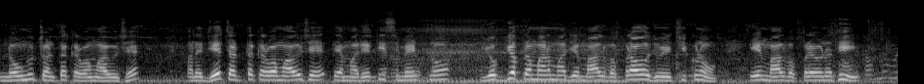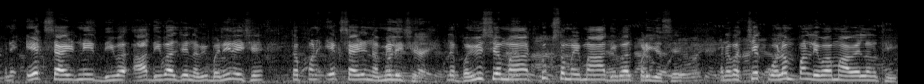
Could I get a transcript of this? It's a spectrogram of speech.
નવનું ચણતર કરવામાં આવ્યું છે. અને જે ચણતર કરવામાં આવ્યું છે, તેમાં રેતી, સિમેન્ટનો યોગ્ય પ્રમાણમાં જે માલ વપરાવો જોઈએ ચીકણો એ માલ વપરાયો નથી. અને એક સાઈડની દિવાલ આ દિવાલ જે નવી બની રહી છે, તો પણ એક સાઈડે નમેલી છે. એટલે ભવિષ્યમાં ટૂંક સમયમાં આ દિવાલ પડી જશે. અને વચ્ચે કોલમ પણ લેવામાં આવેલા નથી.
